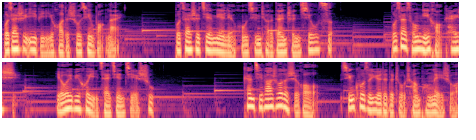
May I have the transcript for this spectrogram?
不再是一笔一画的书信往来，不再是见面脸红心跳的单纯羞涩，不再从你好开始，也未必会以再见结束。看《奇葩说》的时候，新裤子乐队的主唱彭磊说，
